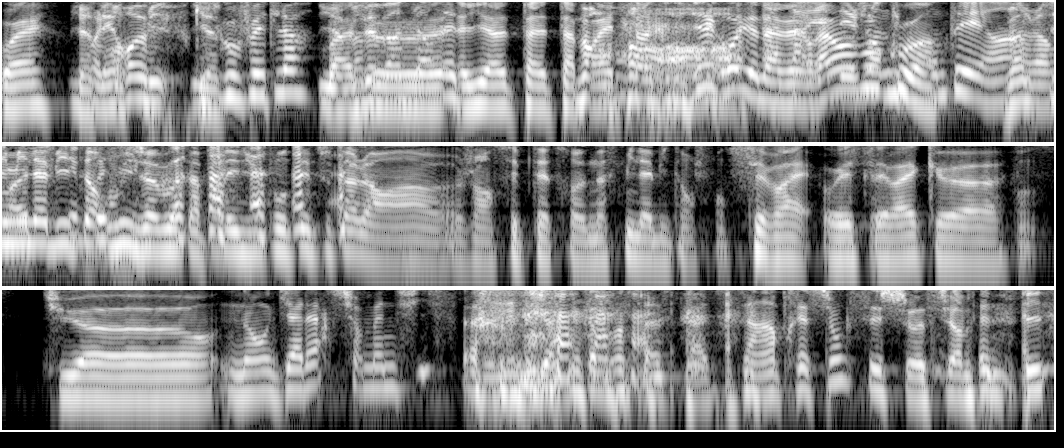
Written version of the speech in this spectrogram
ouais. Il y a Oh, les 30 000 refs, qu'est-ce que vous faites là? Il y a Bah, a- T'as parlé de Saint-Dizier, gros, il y en avait Attends, il y a vraiment beaucoup. hein. Hein, 26 000 alors, tout est habitants. Oui, j'avoue, t'as parlé du Pontet tout à l'heure. hein. Genre, c'est peut-être 9 000 habitants, je pense. C'est vrai, oui, c'est vrai que euh, tu euh, on est en galère sur Memphis? Comment ça se passe? J'ai l'impression que c'est chaud sur Memphis.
